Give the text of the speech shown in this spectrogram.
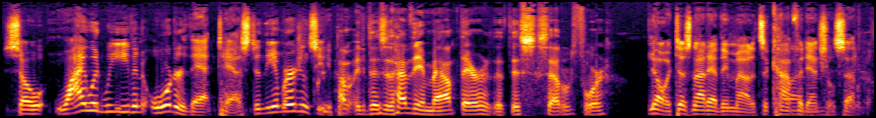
So, why would we even order that test in the emergency department? does it have the amount there that this settled for? No, it does not have the amount. It's a confidential settlement.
